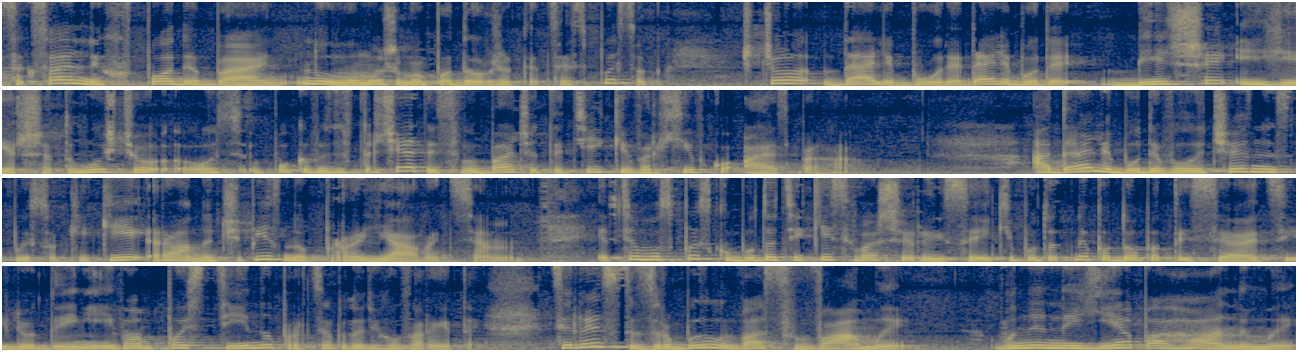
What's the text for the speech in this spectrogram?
сексуальних вподобань, ну ми можемо подовжити цей список. Що далі буде? Далі буде більше і гірше, тому що ось поки ви зустрічаєтесь, ви бачите тільки верхівку айсберга. А далі буде величезний список, який рано чи пізно проявиться. І в цьому списку будуть якісь ваші риси, які будуть не подобатися цій людині, і вам постійно про це будуть говорити. Ці риси зробили вас вами. Вони не є поганими.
